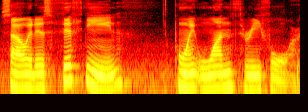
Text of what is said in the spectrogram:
So it is 15.134.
